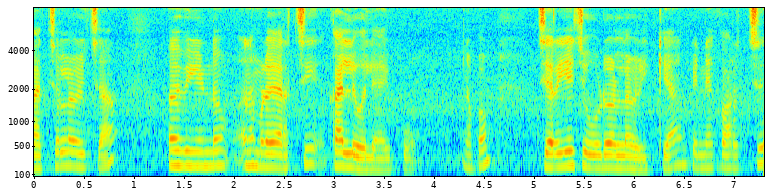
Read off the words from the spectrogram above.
പച്ചവെള്ളം ഒഴിച്ചാൽ വീണ്ടും നമ്മുടെ ഇറച്ചി കല്ല് പോലെ ആയിപ്പോവും അപ്പം ചെറിയ ചൂടുവെള്ളം ഒഴിക്കുക. പിന്നെ കുറച്ച്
